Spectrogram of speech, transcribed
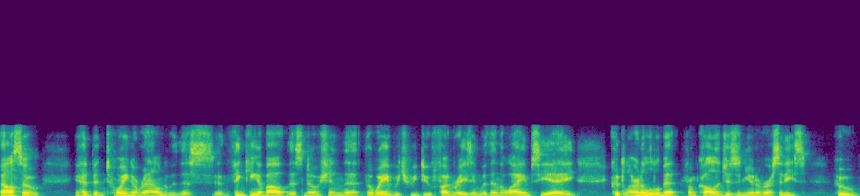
I also had been toying around with this and thinking about this notion that the way in which we do fundraising within the YMCA could learn a little bit from colleges and universities who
